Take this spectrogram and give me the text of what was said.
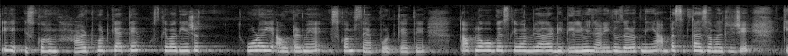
ठीक है, इसको हम हार्ट वुड कहते हैं। उसके बाद ये जो थोड़ा ये आउटर में है, इसको हम सैपोर्ट कहते हैं। तो आप लोगों को इसके बारे में ज़्यादा डिटेल में जाने की ज़रूरत नहीं है। आप बस इतना समझ लीजिए कि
